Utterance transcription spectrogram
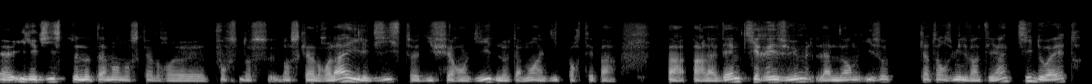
Il existe notamment dans ce cadre, dans ce, cadre-là, il existe différents guides, notamment un guide porté par, par, par l'ADEME qui résume la norme ISO 14021, qui doit être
